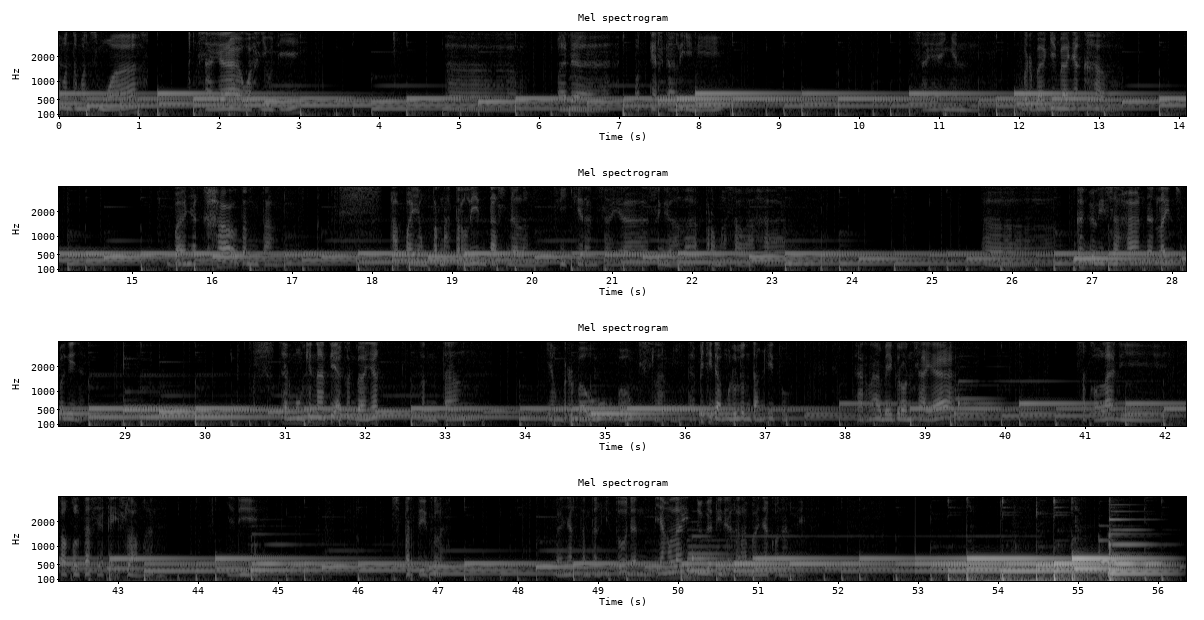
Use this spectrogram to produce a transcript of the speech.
teman-teman semua. Saya Wahyudi. Eh, pada podcast kali ini, saya ingin berbagi banyak hal, banyak hal tentang apa yang pernah terlintas dalam pikiran saya, segala permasalahan, eh, kegelisahan, dan lain sebagainya nanti akan banyak tentang yang berbau-bau islami. Tapi tidak melulu tentang itu. Karena background saya sekolah di fakultas ya keislaman jadi seperti itulah. Banyak tentang itu dan yang lain juga tidak kalah banyak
